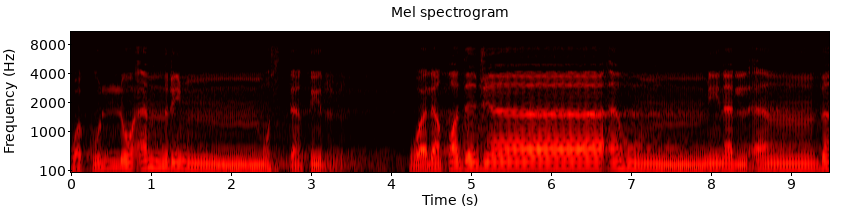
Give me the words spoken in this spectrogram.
وكل أمر مستقر ولقد جاءهم من الأنباء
